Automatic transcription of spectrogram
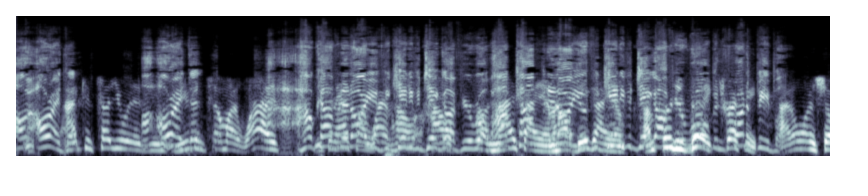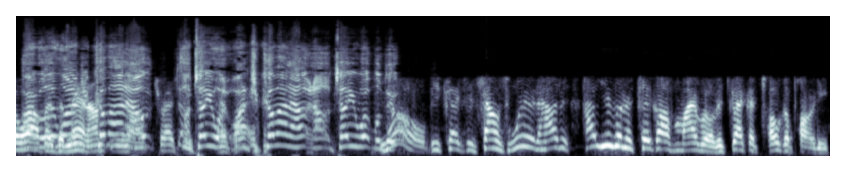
All- all right, I can tell you if you, all right, you then. can tell my wife. How confident are you if you can't even take how- off your robe? How, How nice confident are you if you can't even take I'm off your robe in front of people? I don't want to show off well, as then a why man. don't you I'm- come on you know, out? I'll tell you what. Why don't you come on out and I'll tell you what we'll do. No, because it sounds weird. How do, how are you going to take off my robe? It's like a toga party.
